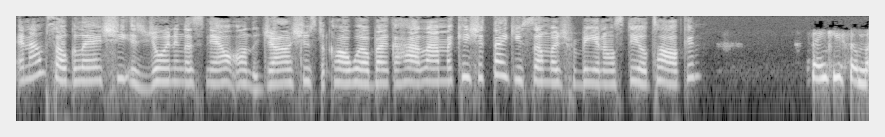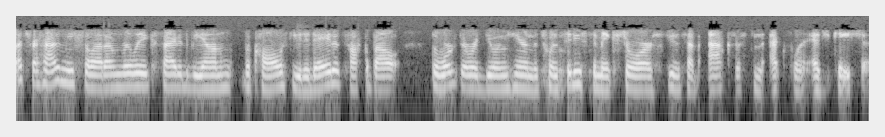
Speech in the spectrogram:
And I'm so glad she is joining us now on the John Schuster Coldwell Banker Hotline. Mikisha, thank you so much for being on Still Talking. Thank you so much for having me, Sheletta. I'm really excited to be on the call with you today to talk about the work that we're doing here in the Twin Cities to make sure our students have access to an excellent education.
